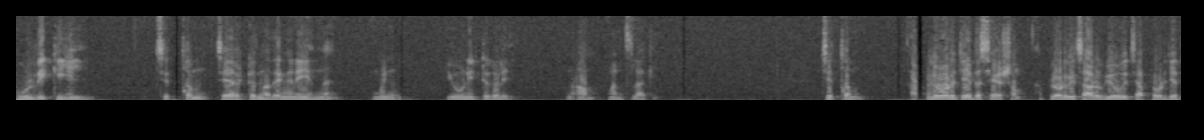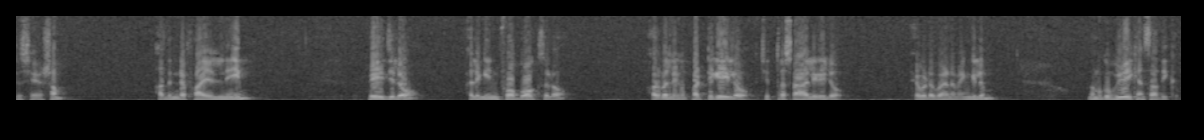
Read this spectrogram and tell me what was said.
സ്കൂൾ വിക്കിയിൽ ചിത്രം ചേർക്കുന്നത് എങ്ങനെയെന്ന് മുൻ യൂണിറ്റുകളിൽ നാം മനസ്സിലാക്കി. ചിത്രം അപ്ലോഡ് ചെയ്ത ശേഷം അപ്ലോഡ് വിസാർഡ് ഉപയോഗിച്ച് അപ്ലോഡ് ചെയ്ത ശേഷം അതിന്റെ ഫയൽ നെയിം പേജിലോ അല്ലെങ്കിൽ ഇൻഫോ ബോക്സിലോ അതുപോലെ അല്ലെങ്കിൽ പട്ടികയിലോ ചിത്രശാലയിലോ എവിടെ വേണമെങ്കിലും നമുക്ക് ഉപയോഗിക്കാൻ സാധിക്കും.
